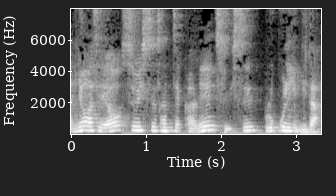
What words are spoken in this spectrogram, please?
안녕하세요. 스위스 산책하는 스위스 브로콜리입니다.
